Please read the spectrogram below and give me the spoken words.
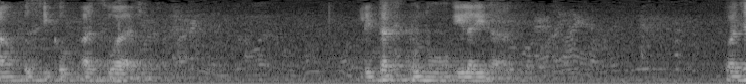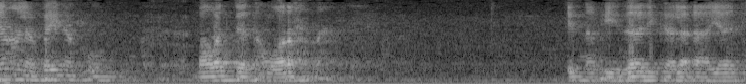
أنفسكم أزواجا لتسكنوا إليها وجعل بينكم مودة ورحمة. إن في ذلك لآيات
